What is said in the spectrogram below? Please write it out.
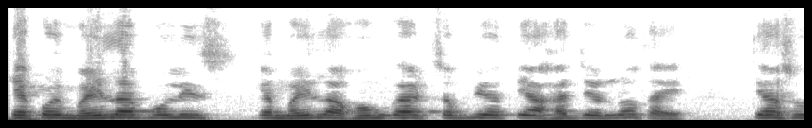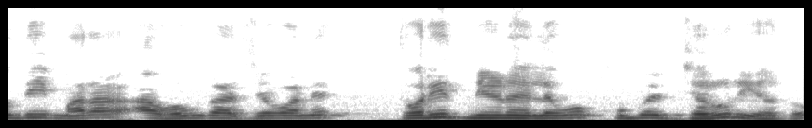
કે કોઈ મહિલા પોલીસ કે મહિલા હોમગાર્ડ સભ્યો ત્યાં હાજર ન થાય, ત્યાં સુધી મારા આ હોમગાર્ડ જવાને ત્વરિત નિર્ણય લેવો ખૂબ જ જરૂરી હતો.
